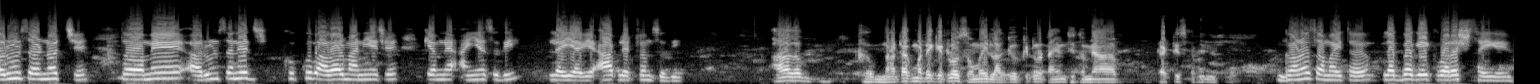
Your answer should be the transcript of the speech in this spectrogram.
અરુણ સરનો જ છે. તો અમે અરુણ સરને જ ખૂબ ખૂબ આભાર માનીએ છીએ કે અમને અહીંયા સુધી લઈ આવીએ આ પ્લેટફોર્મ સુધી. આ નાટક માટે કેટલો સમય લાગ્યો? કેટલો ટાઈમથી તમે આ પ્રેક્ટિસ કરી નથી? ઘણો સમય થયો. લગભગ એક વર્ષ થઈ ગયું.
